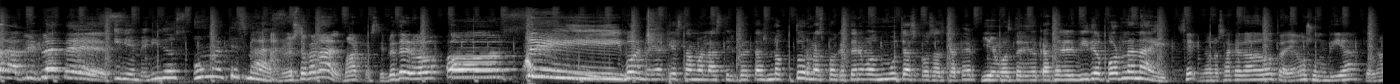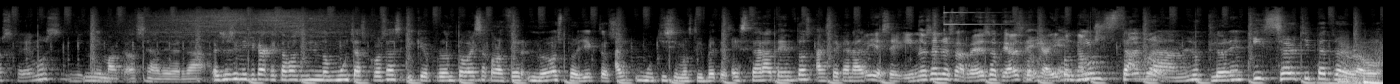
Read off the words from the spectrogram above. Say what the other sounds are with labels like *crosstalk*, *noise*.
¡Hola, tripletes! Y bienvenidos un martes más a nuestro canal, Martes Tripletero. ¡Oh, sí! Bueno, y aquí estamos las tripletas nocturnas porque tenemos muchas cosas que hacer y hemos tenido que hacer el vídeo por la night. Sí, no nos ha quedado, traíamos un día que nos queremos ni, ni mal, o sea, de verdad. Eso significa que estamos haciendo muchas cosas y que pronto vais a conocer nuevos proyectos. Hay muchísimos tripletes. Estar atentos a este canal. Oye, seguidnos en nuestras redes sociales porque ahí en contamos Instagram, todo. Luke Loren y Sergi Petrero.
